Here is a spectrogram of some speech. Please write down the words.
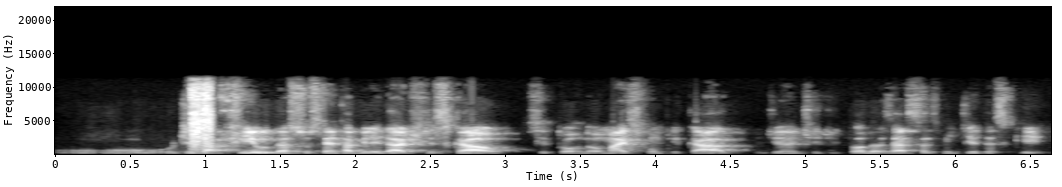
o, o, desafio da sustentabilidade fiscal se tornou mais complicado diante de todas essas medidas que,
